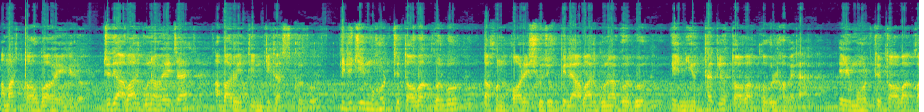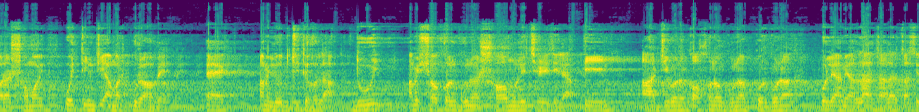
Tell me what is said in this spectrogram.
আমার তওবা হয়ে গেল। যদি আবার গুণা হয়ে যায়, আবার ওই তিনটি কাজ করব। কিন্তু যে মুহূর্তে তওবা করব, তখন পরে সুযোগ পেলে আবার গুণা করব। এই নিয়ত থাকলে তওবা কবুল হবে না। এই মুহূর্তে তওবা করার সময় ওই তিনটি আমার পুরা হবে। এক, আমি লজ্জিত হলাম। দুই, আমি সকল গুণার সমূলে ছেড়ে দিলাম। তিন আর জীবনে কখনো গুণা করব না বলে আমি আল্লাহ তালার কাছে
